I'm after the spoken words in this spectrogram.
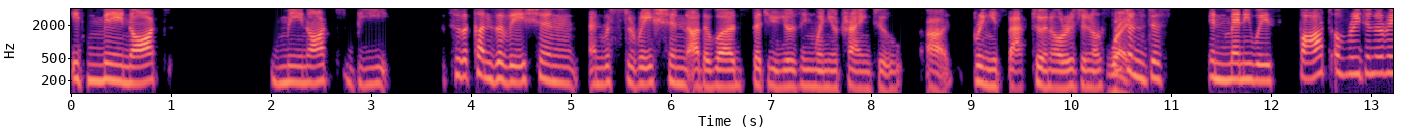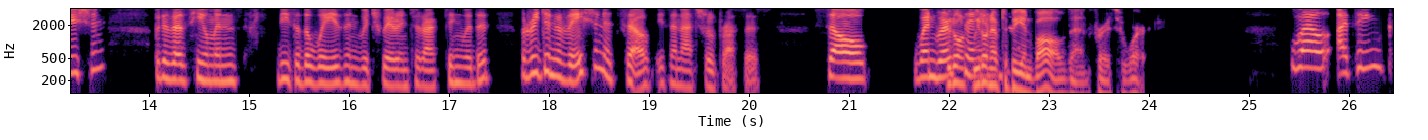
it may not may not be so the conservation and restoration are the words that you're using when you're trying to uh, bring it back to an original state Right. and it is in many ways part of regeneration because as humans these are the ways in which we're interacting with it but regeneration itself is a natural process so when we're we don't saying we don't have to be involved then for it to work. well, I think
